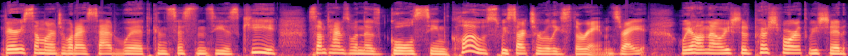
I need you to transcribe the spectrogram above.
Very similar to what I said with consistency is key. Sometimes when those goals seem close, we start to release the reins, right? We all know we should push forth. We should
